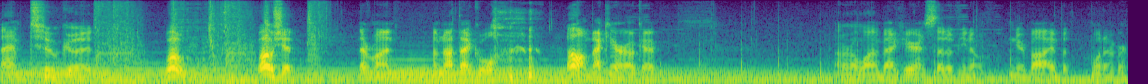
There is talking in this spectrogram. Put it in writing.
I am too good. Whoa! Whoa, shit! Never mind. I'm not that cool. oh, I'm back here. Okay. I don't know why I'm back here instead of, you know, nearby, but whatever.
